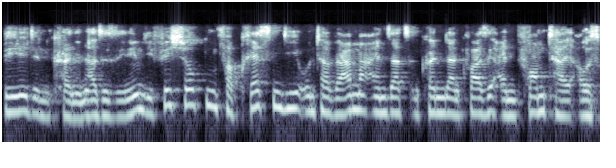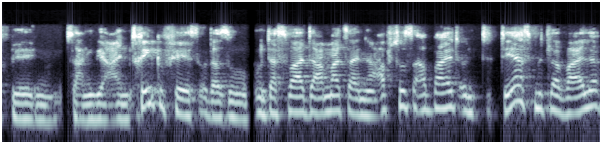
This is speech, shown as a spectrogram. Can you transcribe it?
bilden können. Also sie nehmen die Fischschuppen, verpressen die und unter Wärmeeinsatz und können dann quasi ein Formteil ausbilden, sagen wir ein Trinkgefäß oder so. Und das war damals seine Abschlussarbeit und der ist mittlerweile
